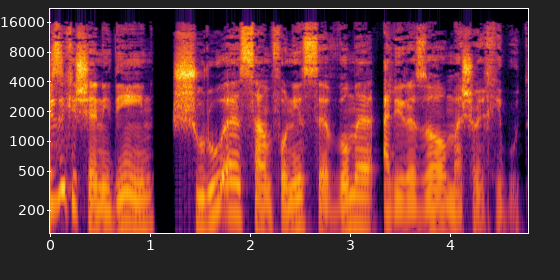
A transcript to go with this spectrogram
چیزی که شنیدین شروع سمفونی سوم علیرضا مشایخی بود.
